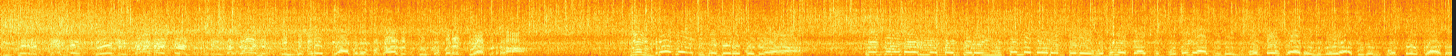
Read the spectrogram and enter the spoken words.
ஈஸ்வரன் கண்ணன் தேவி மாவட்டம் ஸ்ரீ மகாவிஷ்ணு குமரத்தியாபுரம் மகாவிஷ்ணு குமரத்தியாபுரம் மூன்றாவது கொண்டிருப்பது சந்திரமாரியம்மன் துணை உத்தண்டமானம் துணை உதயகாட்டு உதயாபினை பொட்டல் காடு உதயாபினை பொட்டல் காடு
